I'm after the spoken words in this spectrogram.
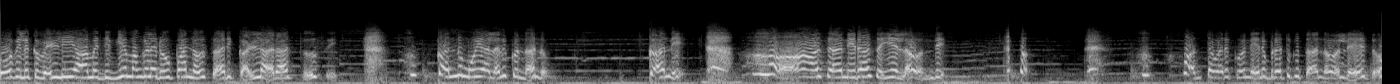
కోవిలకు వెళ్ళి ఆమె దివ్యమంగళ రూపాన్ని ఒకసారి కళ్ళారా చూసి కన్ను మూయాలనుకున్నాను. కానీ ఆశ నిరాశ ఎలా ఉంది? అంతవరకు నేను బ్రతుకుతానో లేదో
